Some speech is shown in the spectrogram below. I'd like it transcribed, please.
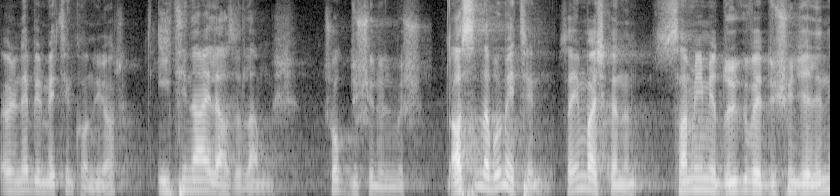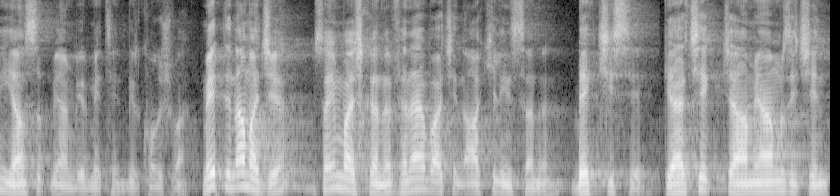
önüne bir metin konuyor. İtinayla hazırlanmış. Çok düşünülmüş. Aslında bu metin Sayın Başkan'ın samimi duygu ve düşüncelerini yansıtmayan bir metin, bir konuşma. Metnin amacı Sayın Başkan'ı Fenerbahçe'nin akil insanı, bekçisi, gerçek camiamız için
